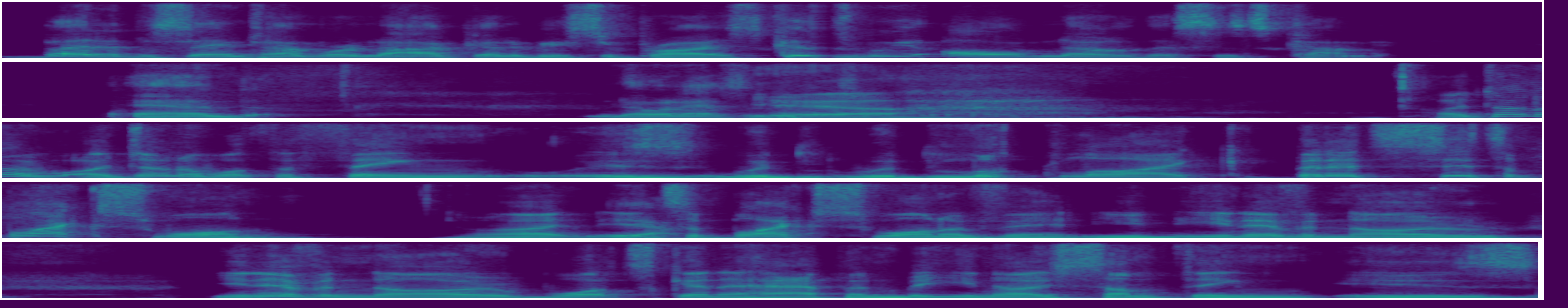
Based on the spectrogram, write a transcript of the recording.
But at the same time, we're not going to be surprised because we all know this is coming. And no one has an answer. Yeah. I don't know. I don't know what the thing is would would look like, but it's it's a black swan, right? It's a black swan event. You you never know. You never know what's going to happen, but you know something is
